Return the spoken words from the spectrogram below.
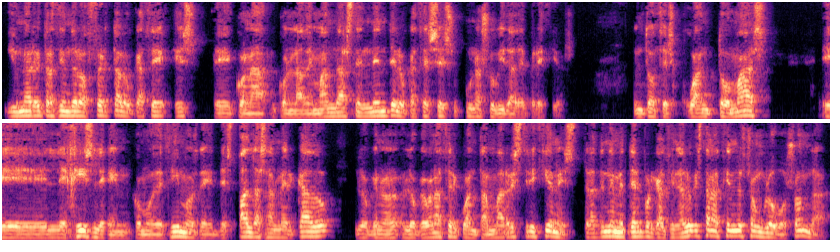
y una retracción de la oferta lo que hace es, eh, con, la, con la demanda ascendente, lo que hace es una subida de precios. Entonces, cuanto más eh, legislen, como decimos, de, espaldas al mercado, lo que, lo que van a hacer, cuantas más restricciones traten de meter, porque al final lo que están haciendo son globos sonda.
